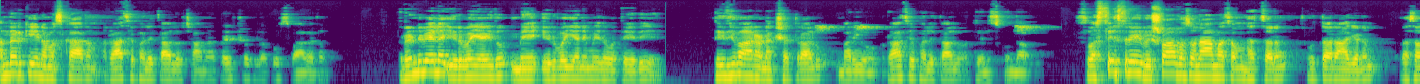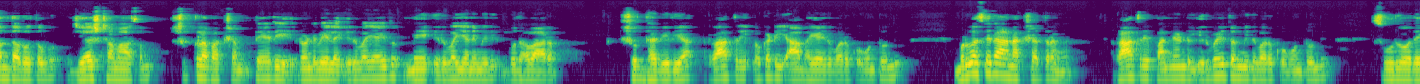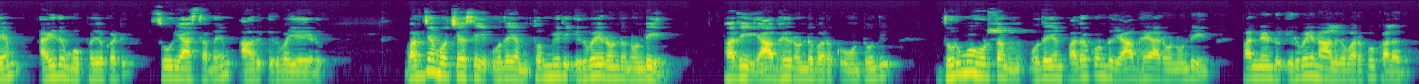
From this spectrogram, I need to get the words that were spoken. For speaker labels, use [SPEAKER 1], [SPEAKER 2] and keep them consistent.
[SPEAKER 1] అందరికీ నమస్కారం. రాశి ఫలితాలు ఛానల్ ప్రేక్షకులకు స్వాగతం. రెండు వేల ఇరవై ఐదు మే ఇరవై ఎనిమిదవ తేదీ తిథివార నక్షత్రాలు మరియు రాశి ఫలితాలు తెలుసుకుందాం. స్వస్తి శ్రీ విశ్వావసునామ సంవత్సరం ఉత్తరాయణం వసంత ఋతువు జ్యేష్ఠమాసం శుక్లపక్షం తేదీ రెండు వేల ఇరవై ఐదు మే ఇరవై ఎనిమిది బుధవారం. శుద్ధ విద్య రాత్రి ఒకటి యాభై ఐదు వరకు ఉంటుంది. మృగశిర నక్షత్రం రాత్రి పన్నెండు ఇరవై తొమ్మిది వరకు ఉంటుంది. సూర్యోదయం ఐదు ముప్పై ఒకటి సూర్యాస్తమయం ఆరు ఇరవై ఏడు. వర్జం వచ్చేసి ఉదయం తొమ్మిది ఇరవై రెండు నుండి పది యాభై రెండు వరకు ఉంటుంది. దుర్ముహూర్తం ఉదయం పదకొండు యాభై ఆరు నుండి పన్నెండు ఇరవై నాలుగు వరకు కలదు.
